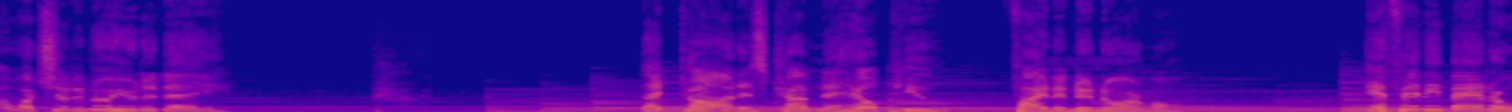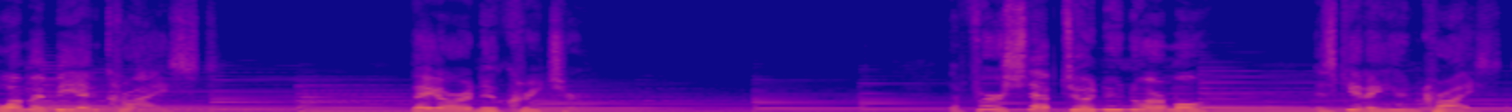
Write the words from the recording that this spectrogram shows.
I want you to know here today that God has come to help you find a new normal. If any man or woman be in Christ, they are a new creature. The first step to a new normal is getting in Christ.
